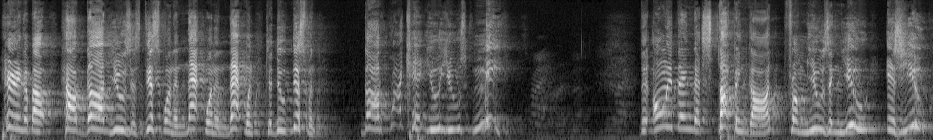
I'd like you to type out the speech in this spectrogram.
hearing about how God uses this one and that one and that one to do this one. God, why can't you use me? The only thing that's stopping God from using you is you.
